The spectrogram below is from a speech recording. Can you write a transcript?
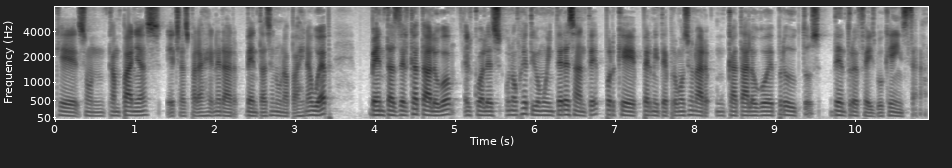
que son campañas hechas para generar ventas en una página web, ventas del catálogo, el cual es un objetivo muy interesante porque permite promocionar un catálogo de productos dentro de Facebook e Instagram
